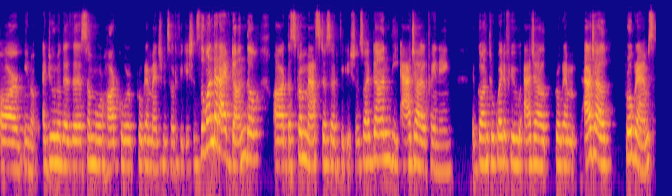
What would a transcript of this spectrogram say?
or you know i do know that there's some more hardcore program management certifications. The one that i've done though are the scrum master certification. So i've done the agile training. I've gone through quite a few agile program agile programs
